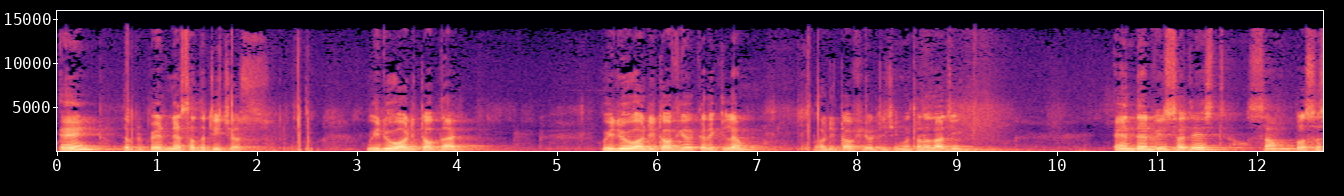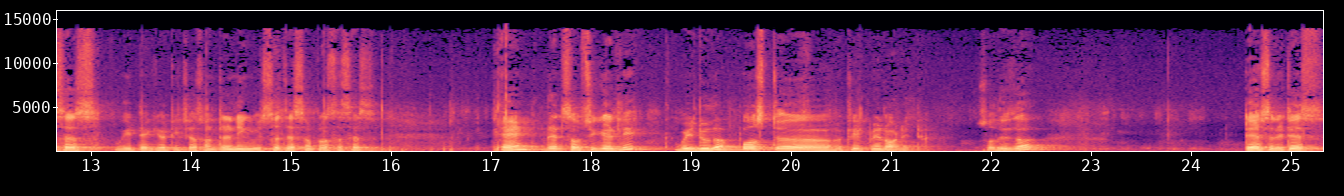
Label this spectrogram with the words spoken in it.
and the preparedness of the teachers. We do audit of that. We do audit of your curriculum, audit of your teaching methodology, and then we suggest some processes. We take your teachers on training, we suggest some processes, and then subsequently we do the post uh, treatment audit. So this is a test retest,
